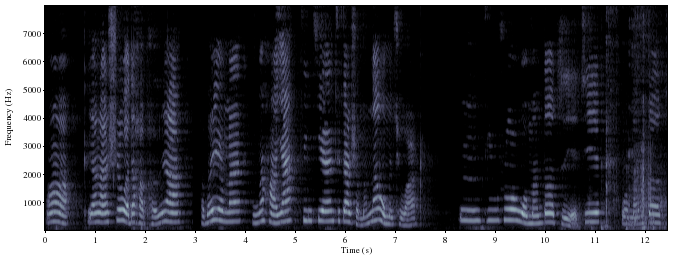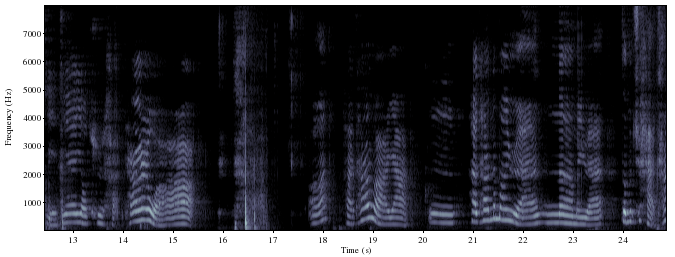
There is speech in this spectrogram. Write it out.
啊，原来是我的好朋友。小朋友们，你们好呀！今天去干什么呢？我们去玩。嗯，听说我们的姐姐，我们的姐姐要去海滩玩。啊，海滩玩呀？嗯，海滩那么远，那么远，怎么去海滩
